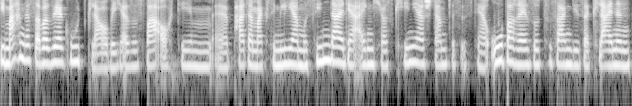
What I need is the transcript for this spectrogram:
die machen das aber sehr gut, glaube ich. Also es war auch dem äh, Pater Maximilian Musinda, der eigentlich aus Kenia stammt. Das ist der obere sozusagen dieser kleinen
